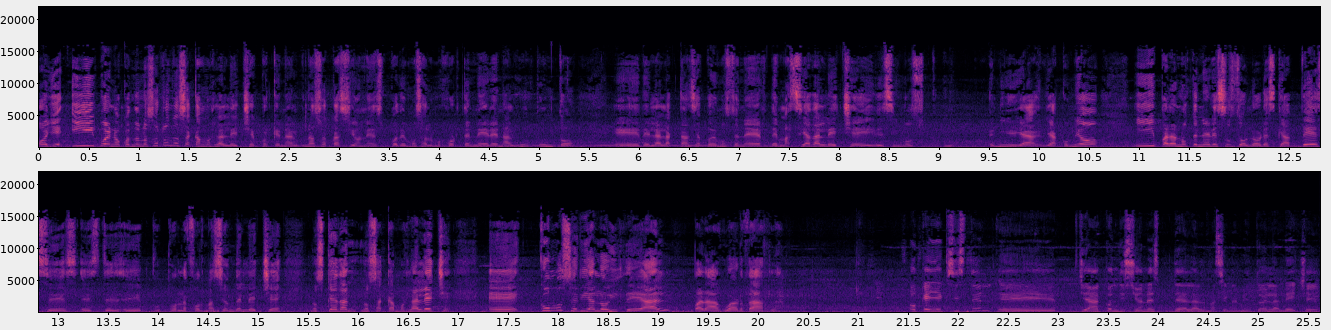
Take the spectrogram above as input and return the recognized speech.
Oye, y bueno, cuando nosotros nos sacamos la leche, porque en algunas ocasiones podemos a lo mejor tener en algún punto eh, de la lactancia, podemos tener demasiada leche y decimos, mm, el niño ya, ya comió, y para no tener esos dolores que a veces este, eh, por, la formación de leche nos quedan, nos sacamos la leche. Eh, ¿Cómo sería lo ideal para guardarla? Ok, existen eh, ya condiciones del almacenamiento de la leche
